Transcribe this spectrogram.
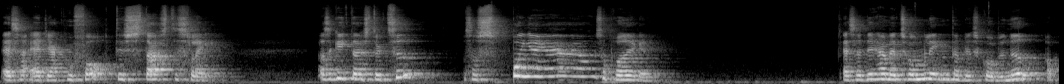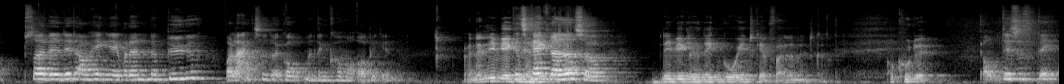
Altså, at jeg kunne få det største slag. Og så gik der et stykke tid, og så sprang jeg, og så prøvede jeg igen. Altså det her med tumlingen, der bliver skubbet ned, og så er det lidt afhængigt af, hvordan den er bygget, hvor lang tid der går, men den kommer op igen. Men er det, virkelig det skal ikke reddes op. Det er i virkeligheden ikke en god egenskab for alle mennesker. Og kunne det. Jo, det, er så, det,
